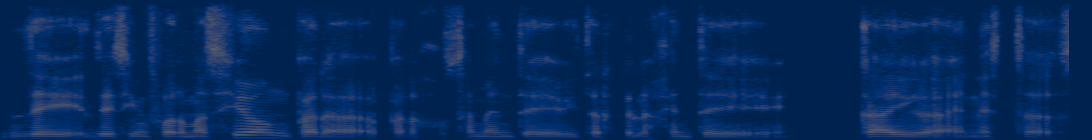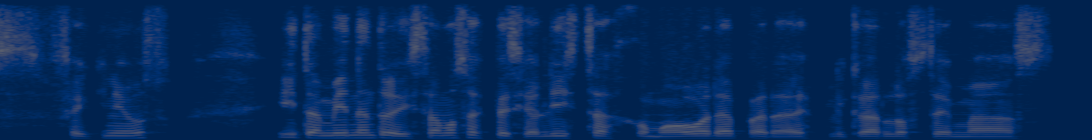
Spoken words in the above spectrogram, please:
de desinformación para, para justamente evitar que la gente caiga en estas fake news. Y también entrevistamos a especialistas como ahora para explicar los temas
